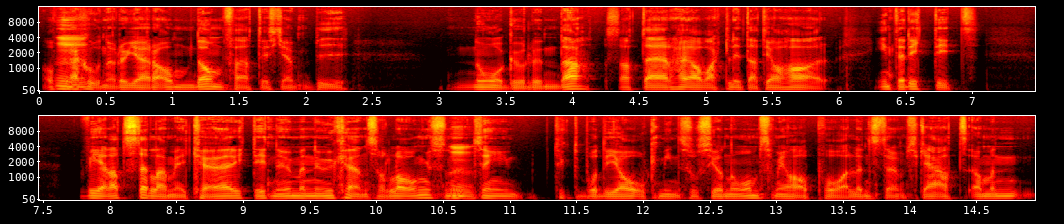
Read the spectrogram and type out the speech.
operationer och göra om dem för att det ska bli någorlunda. Så att där har jag varit lite att jag har inte riktigt velat ställa mig i kö riktigt nu, men nu är kön så lång så nu tänk- tyckte både jag och min socionom som jag har på Lundströmska att ja, men,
